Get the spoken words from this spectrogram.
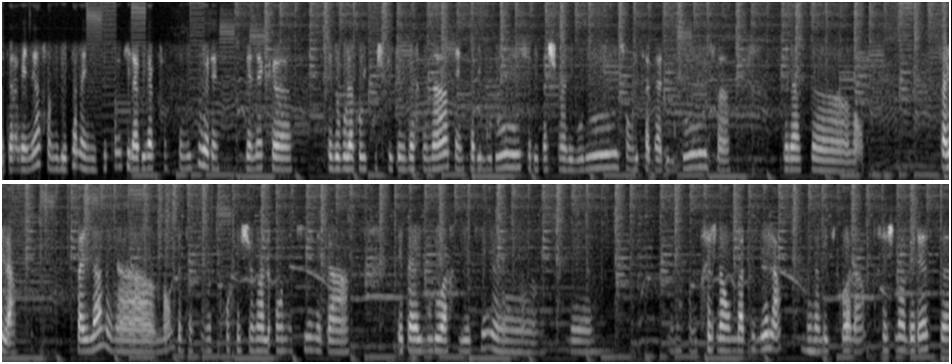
eta gaina familietan hain izetan tirabirak sortzen ditu ere. Denek uh, edugulako ikuspik ez berdina, zaintzari buruz, eritasunari buruz, ongitzatari buruz, uh, beraz, uh, bon, zaila. Zaila, baina, non, pentsatzen dut profesional honekin eta eta helburu argiekin, e, tresna hon bat dela, baina mm. betikoa da. Tresna berez, e,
